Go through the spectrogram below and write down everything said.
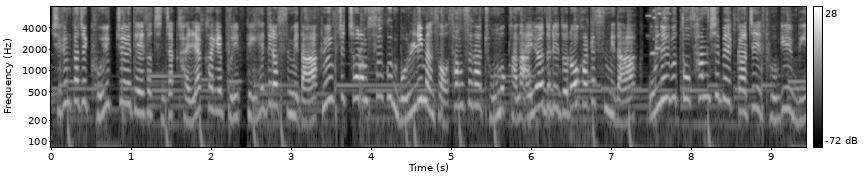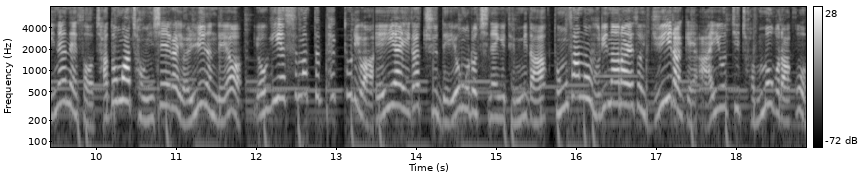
지금까지 교육주에 대해서 진짜 간략하게 브리핑 해드렸습니다. 교육주처럼 수급 몰리면서 상승한 종목 하나 알려드리도록 하겠습니다. 오늘부터 30일까지 독일 미넨에서 자동화 전시회가 열리는데요. 여기에 스마트 팩토리와 AI가 주 내용으로 진행이 됩니다. 동사는 우리나라에서 유일하게 IoT 접목을 하고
